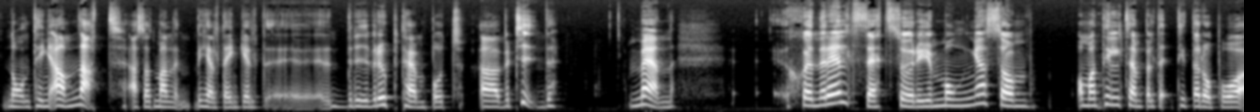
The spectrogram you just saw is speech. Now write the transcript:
någonting annat. Alltså att man helt enkelt eh, driver upp tempot över tid. Men generellt sett så är det ju många som, om man till exempel tittar då på,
